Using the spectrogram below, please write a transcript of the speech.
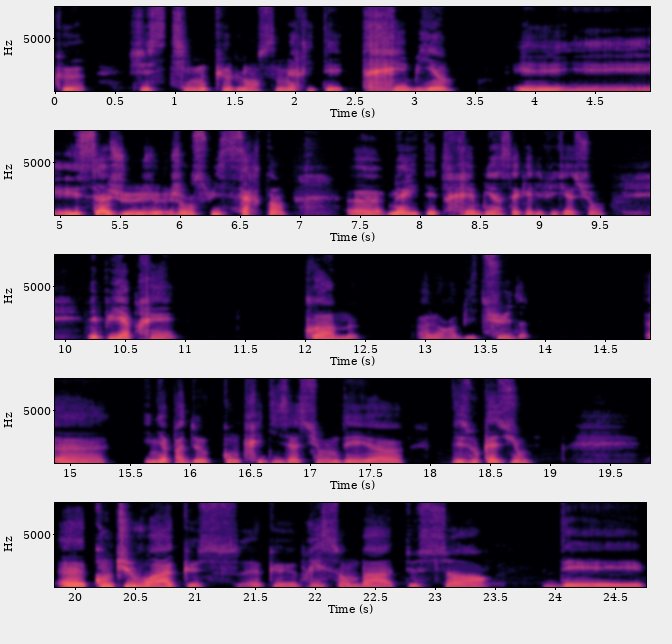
que j'estime que Lens méritait très bien, et, ça, j'en suis certain, méritait très bien sa qualification. Et puis après, comme à leur habitude, il n'y a pas de concrétisation des, des occasions quand tu vois que que Brice Samba te sort des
